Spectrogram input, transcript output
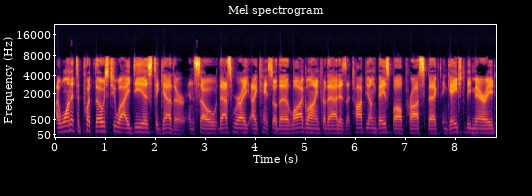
I wanted to put those two ideas together, and so that's where I, I came. So the log line for that is a top young baseball prospect engaged to be married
